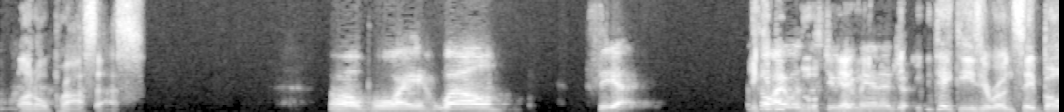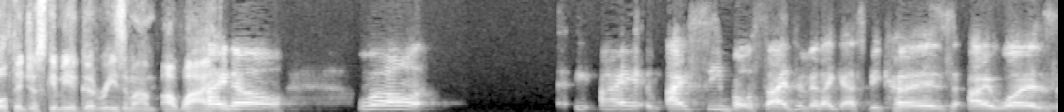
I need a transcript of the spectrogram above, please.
funnel process? Oh boy. Well see uh, so i was both. the studio yeah, manager you can take the easy road and say both and just give me a good reason why. Uh, I know. Well I I see both sides of it, I guess, because I was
